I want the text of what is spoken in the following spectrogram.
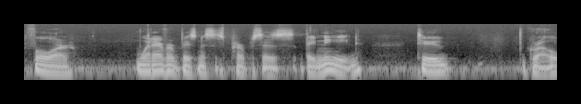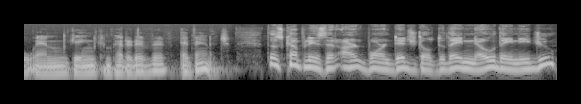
for whatever business purposes they need to grow and gain competitive advantage. Those companies that aren't born digital, do they know they need you?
